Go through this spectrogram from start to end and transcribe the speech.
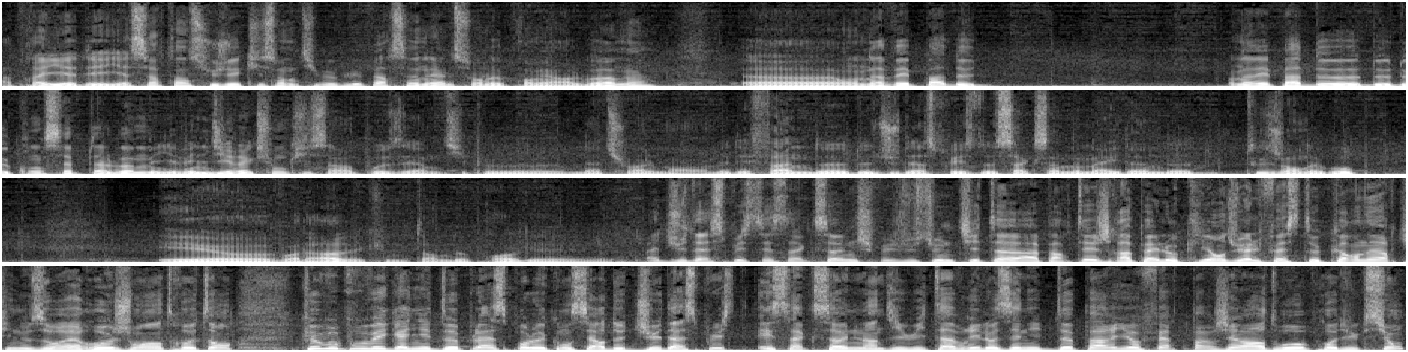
Après, il y, a certains sujets qui sont un petit peu plus personnels sur le premier album. Euh, on n'avait pas de. Concept album, mais il y avait une direction qui s'est imposée un petit peu naturellement. On est des fans de, de Judas Priest, de Saxon, de Maiden, de, de tout ce genre de groupe. Et euh, voilà, avec une teinte de prog. Et... À Judas Priest et Saxon, je fais juste une petite euh, aparté. Je rappelle aux clients du Hellfest Corner qui nous auraient rejoint entre temps que vous pouvez gagner deux places pour le concert de Judas Priest et Saxon lundi 8 avril au Zénith de Paris, offerte par Gérard Drouot Productions.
